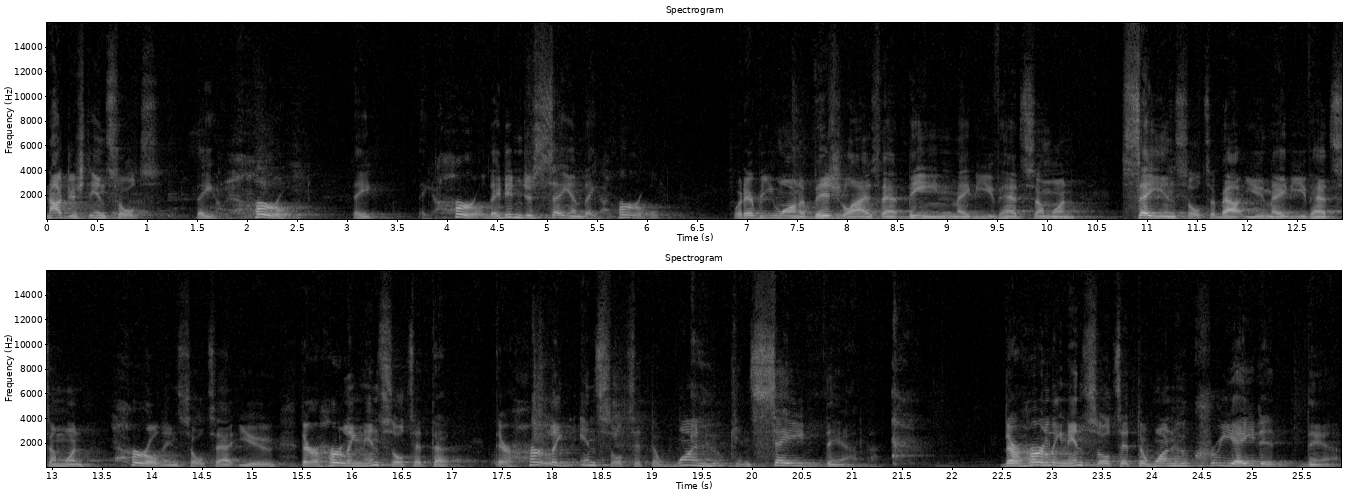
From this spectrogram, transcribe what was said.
not just insults, they hurled. They, they hurled. They didn't just say them, they hurled. Whatever you want to visualize that being, maybe you've had someone say insults about you, maybe you've had someone hurl insults at you. They're hurling insults at the they're hurling insults at the one who can save them. They're hurling insults at the one who created them.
